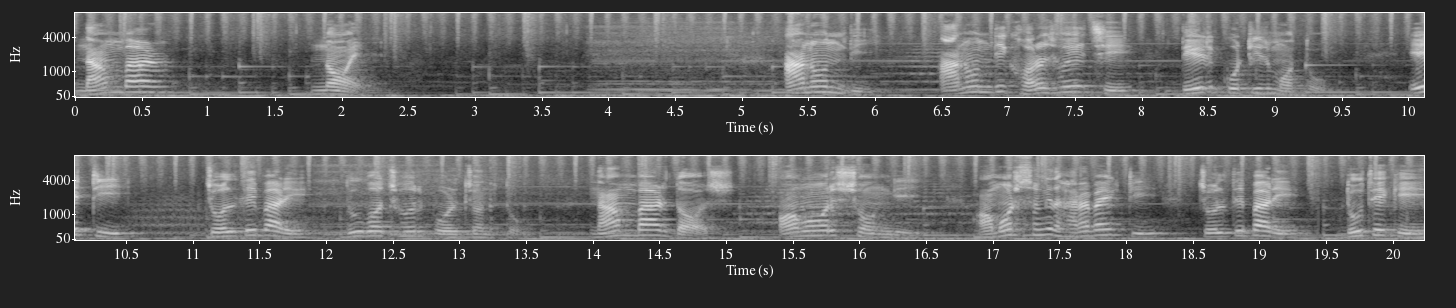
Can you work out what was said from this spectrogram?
নাম্বার নয়। আনন্দী। আনন্দী খরচ হয়েছে দেড় কোটির মতো। এটি চলতে পারে দু বছর পর্যন্ত। নাম্বার দশ, অমর সঙ্গী। অমর সঙ্গী ধারাবাহিকটি চলতে পারে দু থেকে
